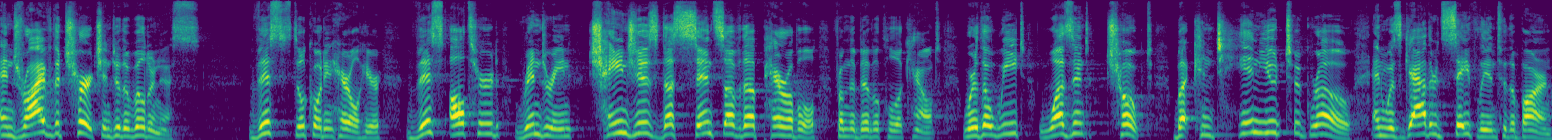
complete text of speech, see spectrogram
and drive the church into the wilderness. This, still quoting Harrell here, this altered rendering changes the sense of the parable from the biblical account, where the wheat wasn't choked, but continued to grow and was gathered safely into the barn.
